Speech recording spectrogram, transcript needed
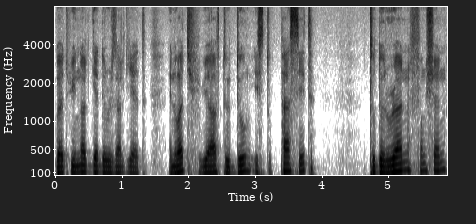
but will not get the result yet. And what we have to do is to pass it to the run function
